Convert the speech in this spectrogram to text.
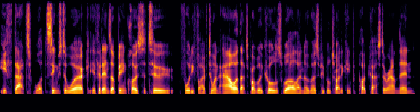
if that's what seems to work. If it ends up being closer to 45 to an hour, that's probably cool as well. I know most people try to keep a podcast around then.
